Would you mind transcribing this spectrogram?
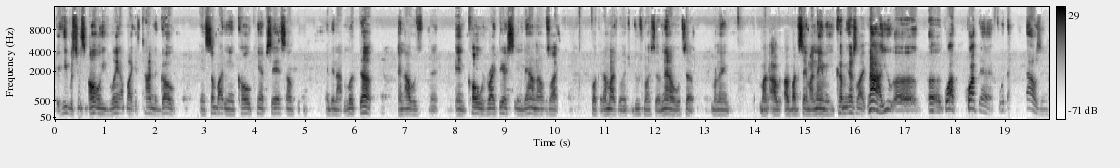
he was just on. He leaned. I'm like, it's time to go. And somebody in Cole Camp said something. And then I looked up and I was, and Cole was right there sitting down. I was like, fuck it. I might as well introduce myself now. What's up? My name, my, I, was about to say my name and he cut me. I was like, nah, you, uh, uh, Guap, Guap Dad, 4,000.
